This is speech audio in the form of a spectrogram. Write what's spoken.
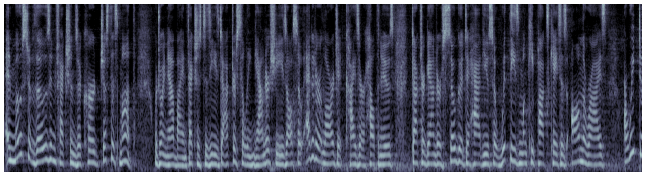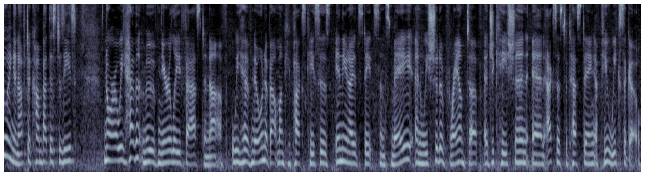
and most of those infections occurred just this month. We're joined now by infectious disease doctor Celine Gounder. She's also editor at large at Kaiser Health News. Dr. Gounder, so good to have you. So, with these monkeypox cases on the rise, are we doing enough to combat this disease? Norah, we haven't moved nearly fast enough. We have known about monkeypox cases in the United States since May, and we should have ramped up education and access to testing a few weeks ago.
